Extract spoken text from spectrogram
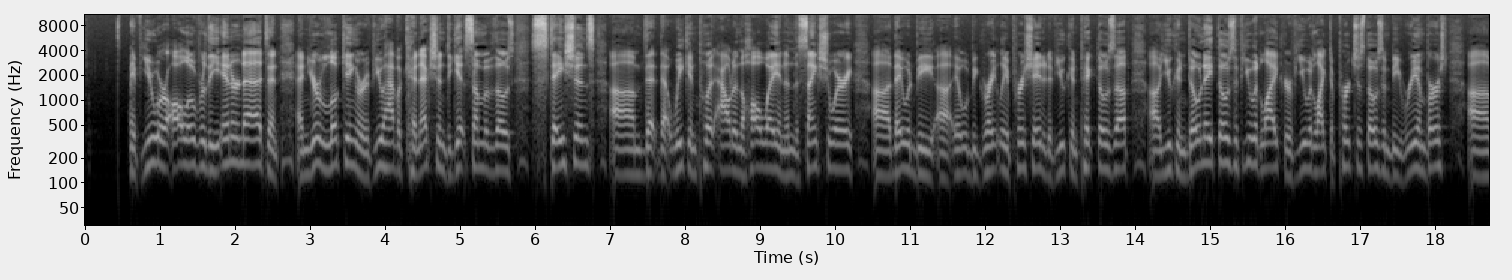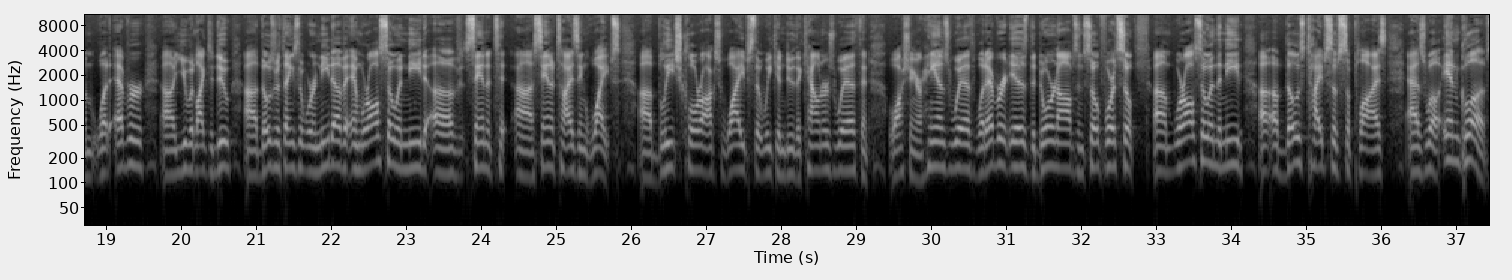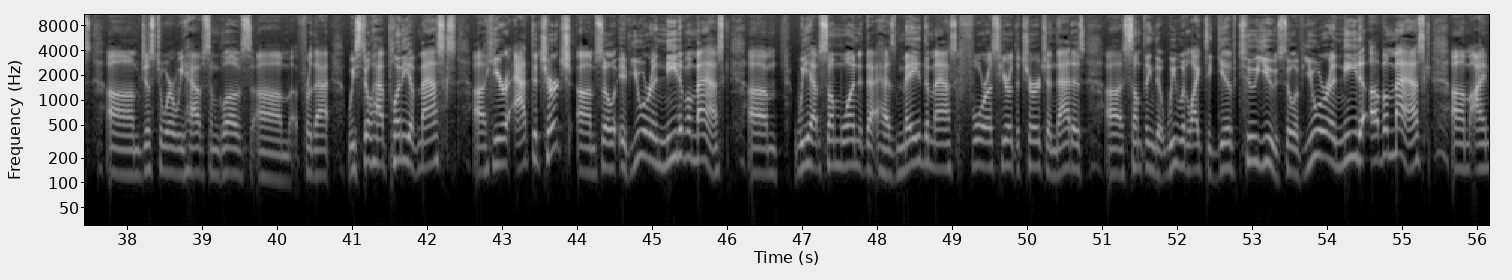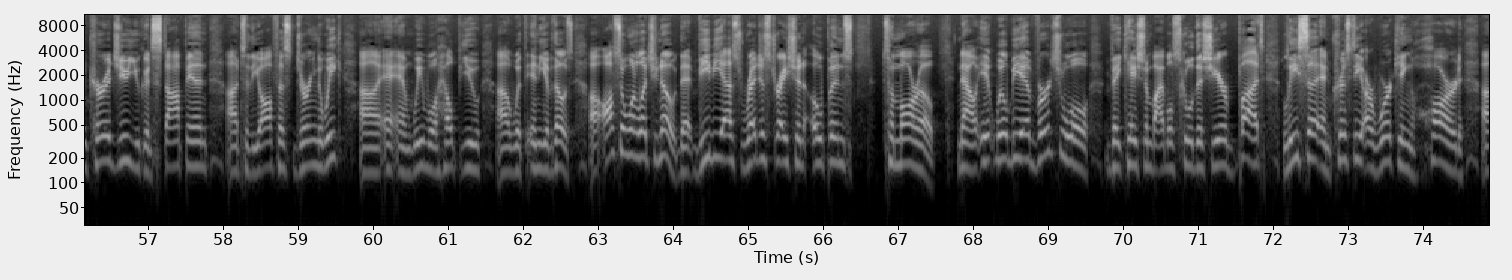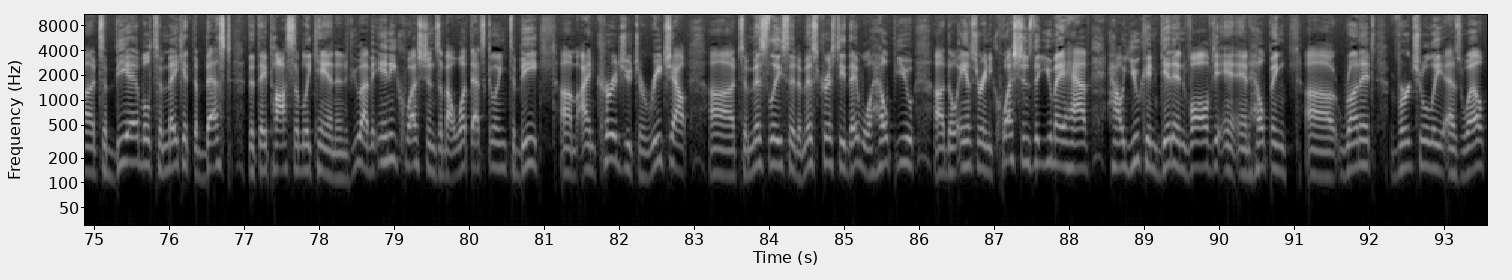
if you are all over the internet and, and you're looking, or if you have a connection to get some of those stations um, that, that we can put out in the hallway and in the sanctuary, uh, they would be, uh, it would be greatly appreciated if you can pick those up. Uh, you can donate those if you would like, or if you would like to purchase those and be reimbursed, um, whatever uh, you would like to do. Uh, those are things that we're in need of. And we're also in need of sanit- uh, sanitizing wipes, bleach, Clorox wipes that we can do the counters with and washing our hands with with, whatever it is, the doorknobs and so forth. So um, we're also in the need uh, of those types of supplies as well. And gloves, um, just to where we have some gloves um, for that. We still have plenty of masks uh, here at the church. Um, so if you are in need of a mask, um, we have someone that has made the mask for us here at the church, and that is uh, something that we would like to give to you. So if you are in need of a mask, um, I encourage you, you can stop in uh, to the office during the week uh, and and we will help you uh, with any of those. Uh, also, want to let you know that VBS registration opens tomorrow. Now, it will be a virtual vacation Bible school this year, but Lisa and Christy are working hard uh, to be able to make it the best that they possibly can. And if you have any questions about what that's going to be, um, I encourage you to reach out uh, to Miss Lisa, to Miss Christy. They will help you. Uh, they'll answer any questions that you may have, how you can get involved in, in helping uh, run it virtually as well.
